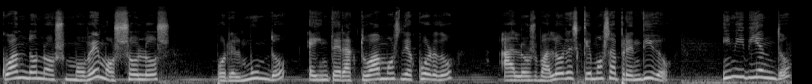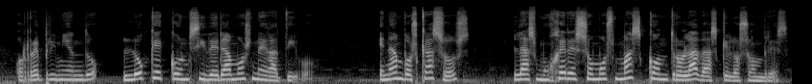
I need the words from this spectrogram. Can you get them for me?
cuando nos movemos solos por el mundo e interactuamos de acuerdo a los valores que hemos aprendido, inhibiendo o reprimiendo lo que consideramos negativo. En ambos casos, las mujeres somos más controladas que los hombres.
